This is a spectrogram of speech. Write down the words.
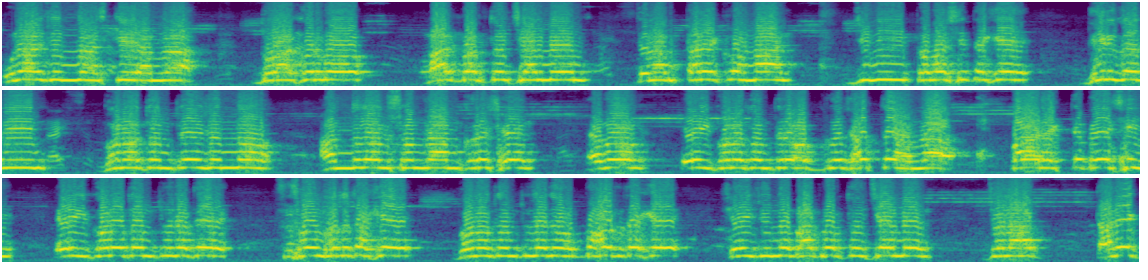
ওনার জন্য আজকে আমরা দোয়া করব। ভারপ্রাপ্ত চেয়ারম্যান জনাব তারেক রহমান, যিনি প্রবাসী থেকে দীর্ঘদিন গণতন্ত্রের জন্য আন্দোলন সংগ্রাম করেছেন এবং এই গণতন্ত্রের অগ্রযাত্রায় আমরা পা রাখতে পেরেছি। এই গণতন্ত্র যাতে সুসংহত থাকে গণতন্ত্র যাতে অব্যাহত থাকে, সেই জন্য ভারপ্রাপ্ত চেয়ারম্যান জনাব তারেক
